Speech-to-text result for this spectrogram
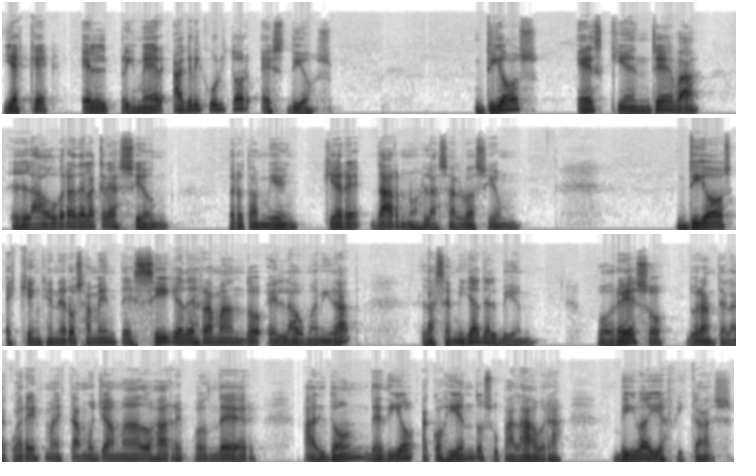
y es que el primer agricultor es Dios. Dios es quien lleva la obra de la creación, pero también quiere darnos la salvación. Dios es quien generosamente sigue derramando en la humanidad las semillas del bien. Por eso, durante la cuaresma estamos llamados a responder al don de Dios acogiendo su palabra viva y eficaz.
